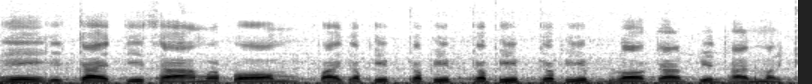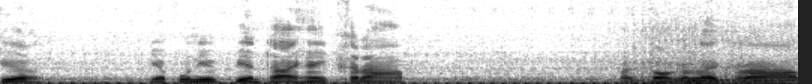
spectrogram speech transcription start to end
นี่ใกล้ตีสามครับผมไฟกระพริบกระพริบกระพริบกระพริบรอการเปลี่ยนถ่ายน้ำมันเครื่อง เดี๋ยวพรุ่งนี้เปลี่ยนถ่ายให้ครับไปต่อกันเลยครับ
